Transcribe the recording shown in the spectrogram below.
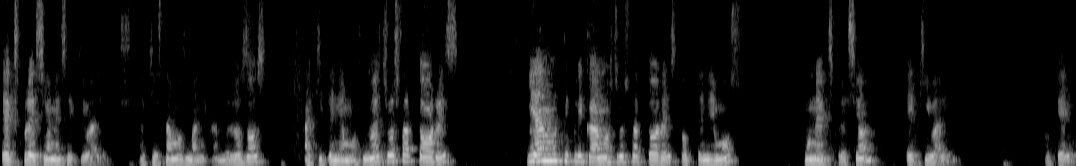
expresiones equivalentes. Aquí estamos manejando los dos. Aquí tenemos nuestros factores y al multiplicar nuestros factores obtenemos una expresión equivalente. ¿Ok?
